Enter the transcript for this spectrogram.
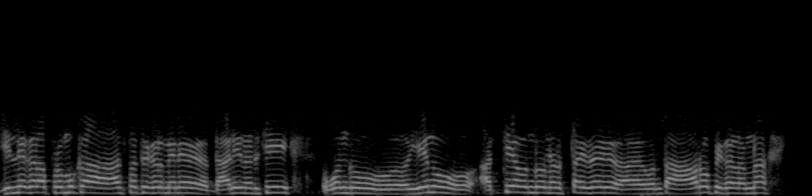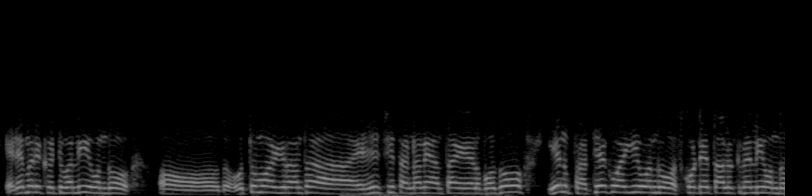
ಜಿಲ್ಲೆಗಳ ಪ್ರಮುಖ ಆಸ್ಪತ್ರೆಗಳ ಮೇಲೆ ದಾಳಿ ನಡೆಸಿ ಒಂದು ಏನು ಹತ್ಯೆ ಒಂದು ನಡೆಸ್ತಾ ಇದೆ ಅಂತ ಆರೋಪಿಗಳನ್ನ ಎಡೆಮರಿ ಕಟ್ಟುವಲ್ಲಿ ಒಂದು ಉತ್ತಮವಾಗಿರುವಂತ ಯಶಸ್ವಿ ತಂಡನೇ ಅಂತ ಹೇಳ್ಬೋದು. ಏನು ಪ್ರತ್ಯೇಕವಾಗಿ ಒಂದು ಹೊಸಕೋಟೆ ತಾಲೂಕಿನಲ್ಲಿ ಒಂದು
